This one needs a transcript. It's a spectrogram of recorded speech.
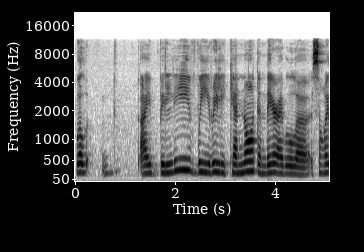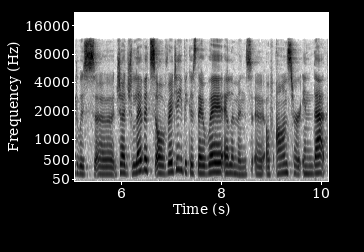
Well, I believe we really cannot, and there I will uh, side with uh, Judge Levits already, because there were elements uh, of answer in that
